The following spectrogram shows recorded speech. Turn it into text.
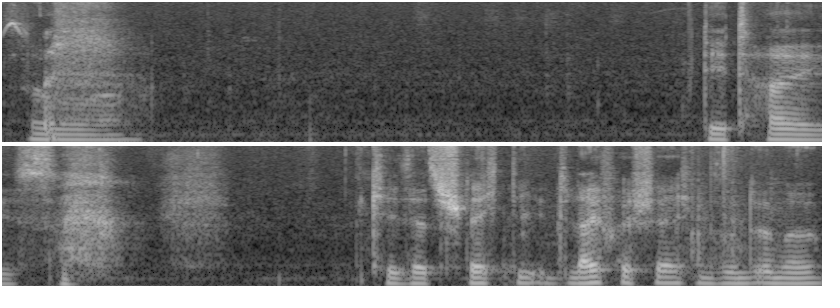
So. Details. Okay, ist jetzt schlecht. Die, die Live-Recherchen sind immer.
